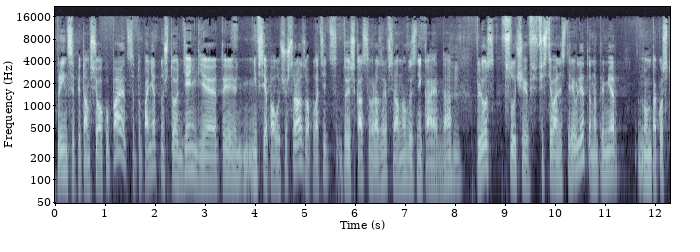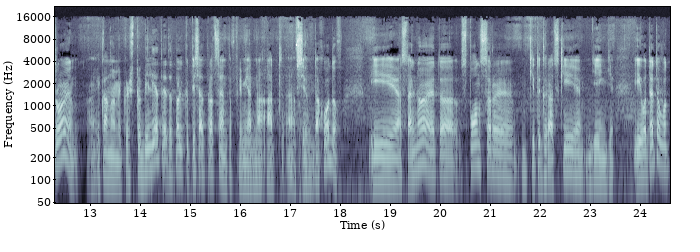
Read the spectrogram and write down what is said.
в принципе там все окупается, то понятно, что деньги ты не все получишь сразу, оплатить, то есть кассовый разрыв все равно возникает, да. Угу. Плюс в случае фестиваля стереолета, например, он так устроен экономикой, что билеты это только 50% примерно от э, всех доходов. И остальное это спонсоры, какие-то городские деньги. И вот это вот,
